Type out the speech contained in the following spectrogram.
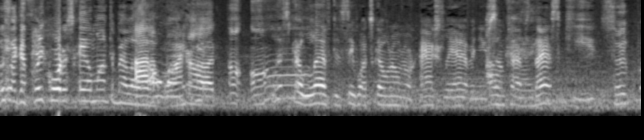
looks like a three-quarter scale Montebello. I don't oh my like it. god. Uh-uh. Let's go left and see what's going on on Ashley Avenue. Sometimes that's cute. Super.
